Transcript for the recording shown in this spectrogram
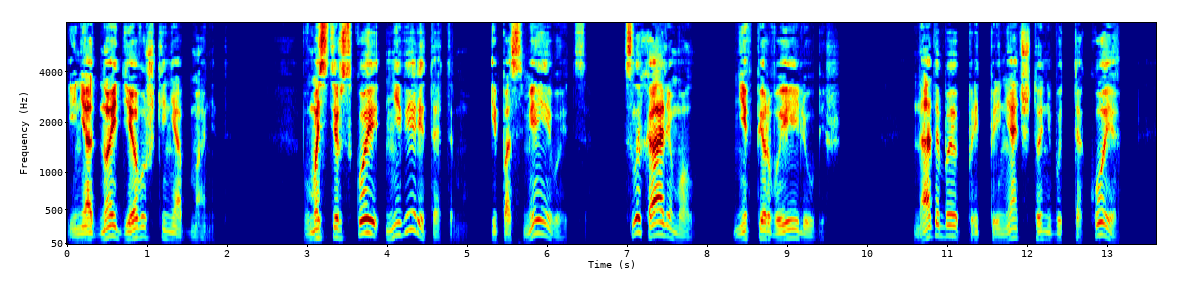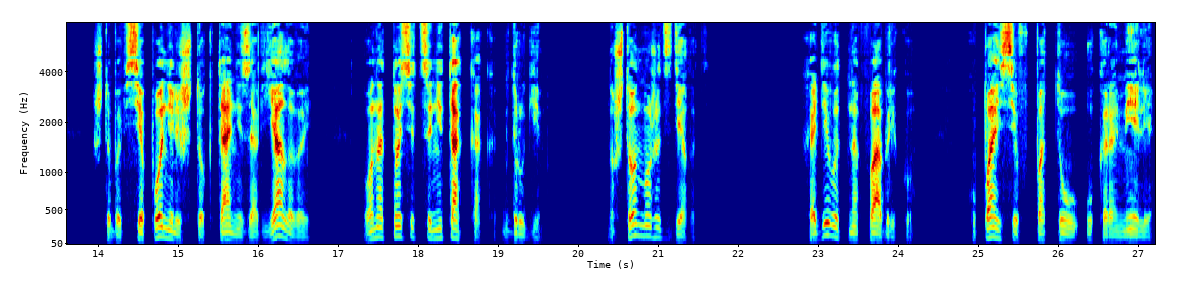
И ни одной девушки не обманет. В мастерской не верит этому и посмеиваются. Слыхали, мол, не впервые любишь. Надо бы предпринять что-нибудь такое, чтобы все поняли, что к Тане Завьяловой он относится не так, как к другим. Но что он может сделать? Ходи вот на фабрику, купайся в поту у карамели,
